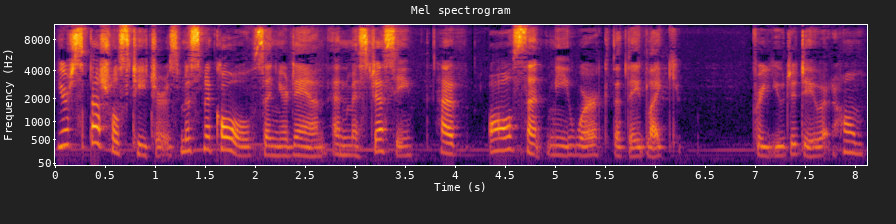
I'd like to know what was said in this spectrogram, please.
Your specials teachers, Miss Nicole, Senor Dan, and Miss Jessie, have all sent me work that they'd like for you to do at home.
